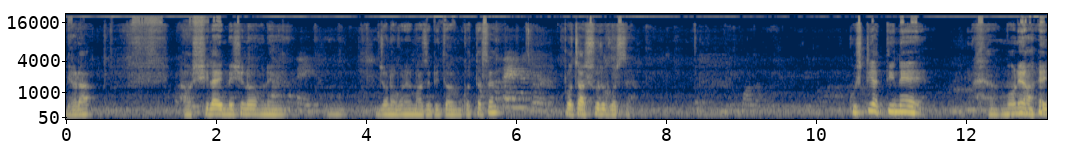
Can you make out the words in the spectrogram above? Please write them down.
ভেড়া আর সেলাই মেশিনও উনি জনগণের মাঝে বিতরণ করতেছে প্রচার শুরু করছে। কুষ্টিয়ার তিনে মনে হয়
